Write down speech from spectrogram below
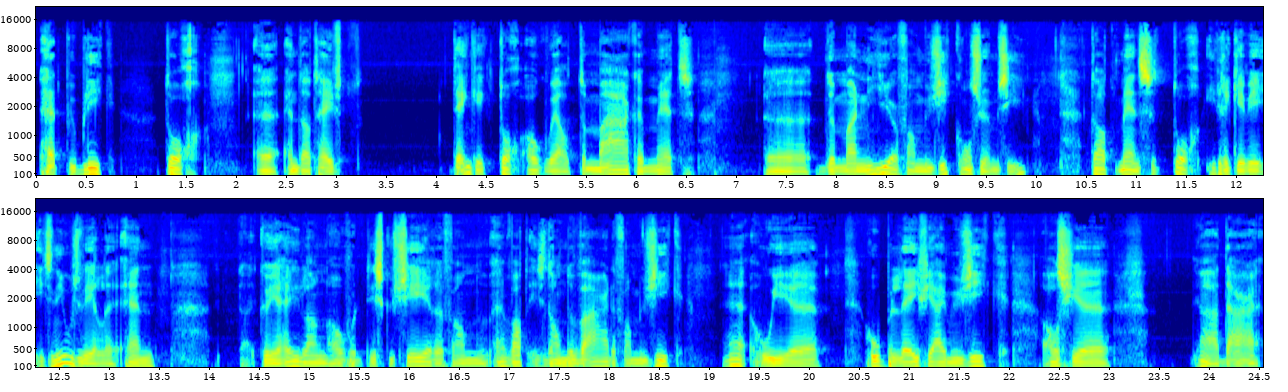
het publiek toch, en dat heeft denk ik toch ook wel te maken met eh, de manier van muziekconsumptie. Dat mensen toch iedere keer weer iets nieuws willen. En daar kun je heel lang over discussiëren van hè, wat is dan de waarde van muziek. Hè, hoe, je, hoe beleef jij muziek als je ja, daar,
